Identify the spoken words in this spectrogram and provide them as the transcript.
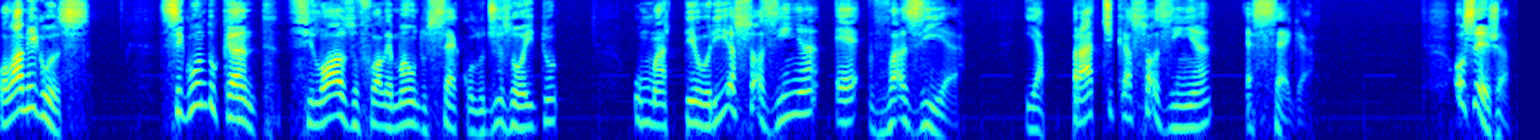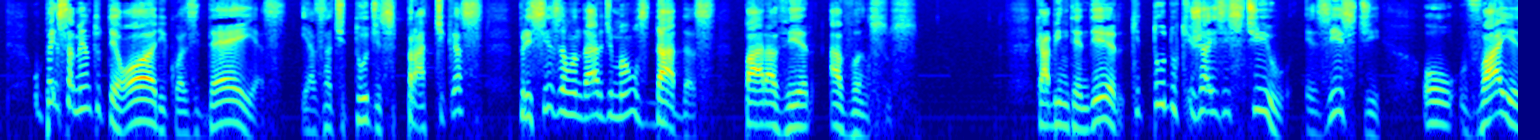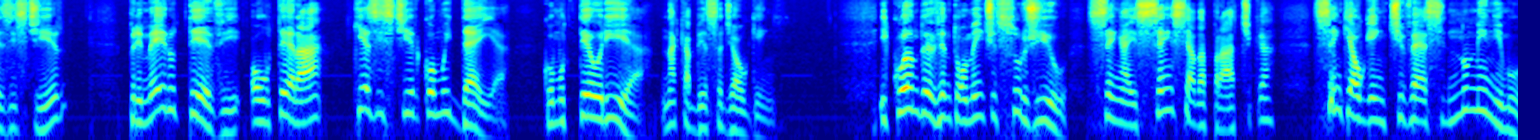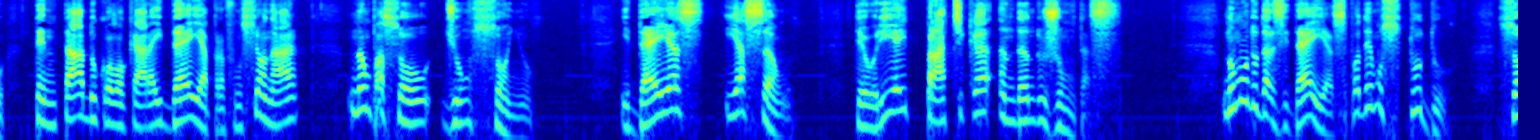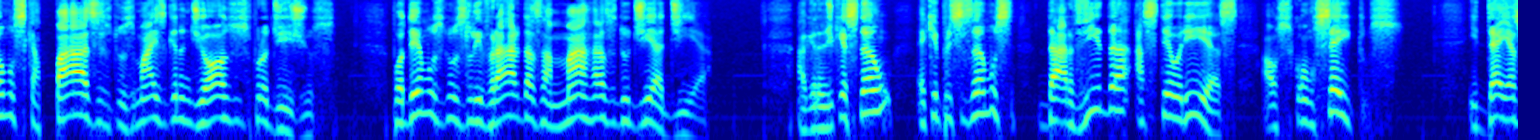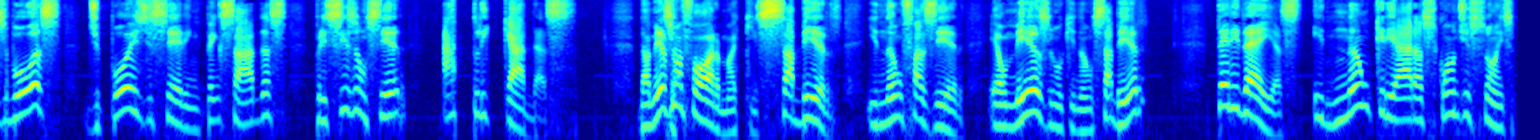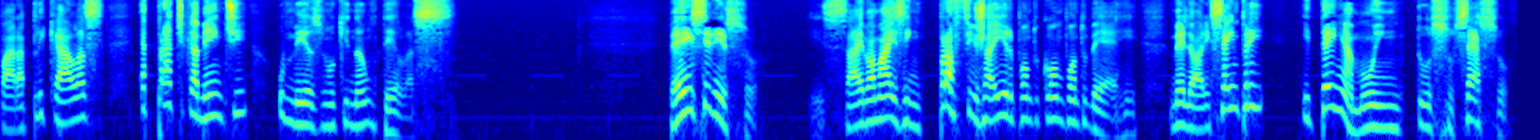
Olá, amigos! Segundo Kant, filósofo alemão do século XVIII, uma teoria sozinha é vazia e a prática sozinha é cega. Ou seja, o pensamento teórico, as ideias e as atitudes práticas precisam andar de mãos dadas para haver avanços. Cabe entender que tudo que já existiu, existe ou vai existir, primeiro teve ou terá que existir como ideia, como teoria na cabeça de alguém. E quando eventualmente surgiu sem a essência da prática, sem que alguém tivesse, no mínimo, tentado colocar a ideia para funcionar, não passou de um sonho. Ideias e ação, teoria e prática andando juntas. No mundo das ideias, podemos tudo. Somos capazes dos mais grandiosos prodígios. Podemos nos livrar das amarras do dia a dia. A grande questão é que precisamos dar vida às teorias, aos conceitos. Ideias boas, depois de serem pensadas, precisam ser aplicadas. Da mesma forma que saber e não fazer é o mesmo que não saber, ter ideias e não criar as condições para aplicá-las é praticamente o mesmo que não tê-las. Pense nisso e saiba mais em profjair.com.br. Melhore sempre e tenha muito sucesso!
